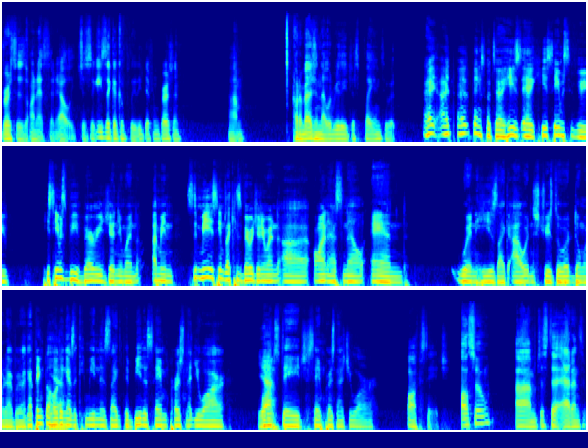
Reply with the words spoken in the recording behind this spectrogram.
versus on SNL. It's just like he's like a completely different person. Um, I would imagine that would really just play into it. I, I, I think so too. He's uh, he seems to be he seems to be very genuine. I mean, to me, it seems like he's very genuine uh, on SNL and when he's like out in the streets doing, doing whatever. Like I think the whole Yeah. thing as a comedian is like to be the same person that you are yeah. on stage, same person that you are off stage. Also, um, just to add on, to,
